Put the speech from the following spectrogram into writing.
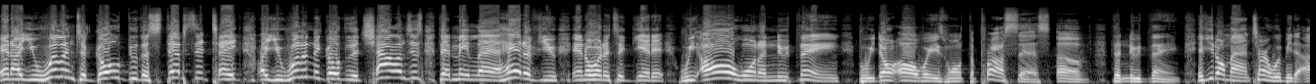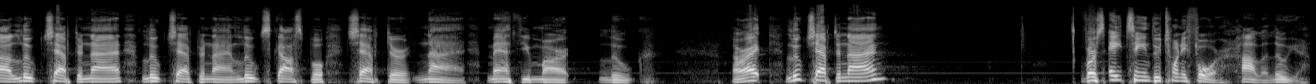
And are you willing to go through the steps it takes? Are you willing to go through the challenges that may lay ahead of you in order to get it. We all want a new thing, but we don't always want the process of the new thing. If you don't mind, turn with me to uh, Luke chapter 9. Luke chapter 9. Luke's Gospel chapter 9. Matthew, Mark, Luke. All right. Luke chapter 9, verse 18 through 24. Hallelujah.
